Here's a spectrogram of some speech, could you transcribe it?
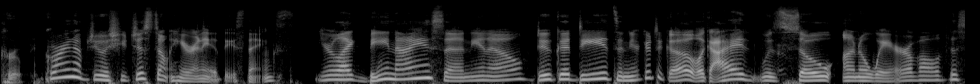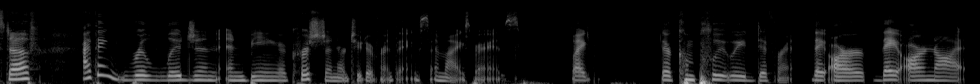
currently. growing up jewish you just don't hear any of these things you're like be nice and you know do good deeds and you're good to go like i was so unaware of all of this stuff I think religion and being a Christian are two different things in my experience. Like they're completely different. They are they are not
